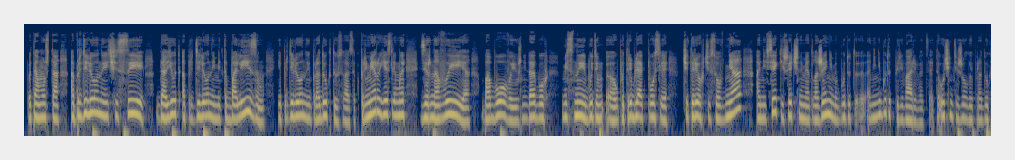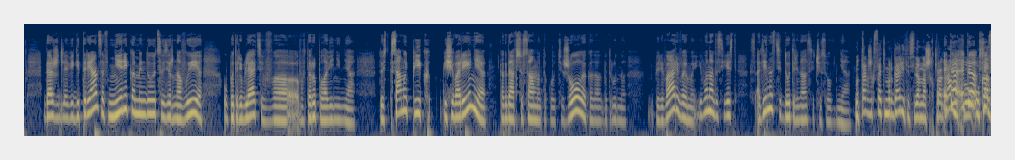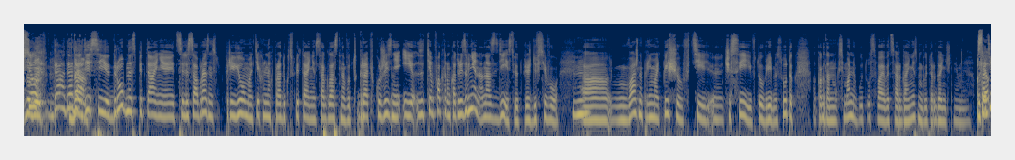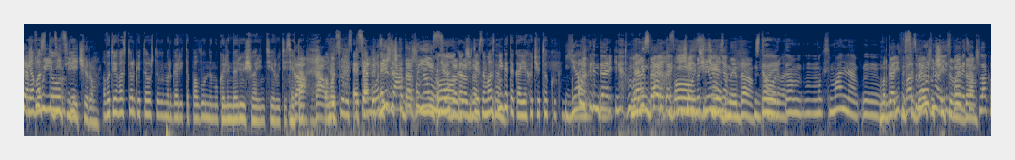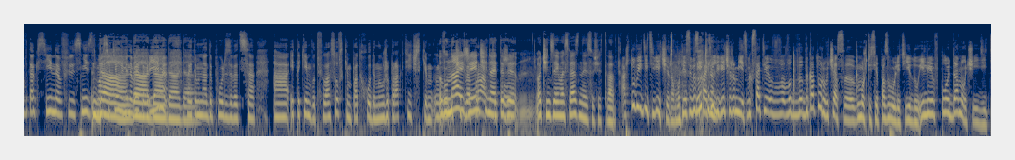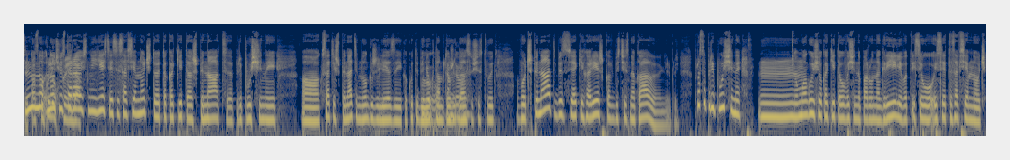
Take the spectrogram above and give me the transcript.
потому что определенные часы дают определенный метаболизм и определенные продукты усваиваются. К примеру, если мы зерновые, бобовые, уж не дай бог мясные будем э, употреблять после 4 часов дня, они все кишечными отложениями будут, э, они не будут перевариваться. Это очень тяжелый продукт. Даже для вегетарианцев не рекомендуется зерновые употреблять в, во второй половине дня. То есть самый пик пищеварение, когда все самое такое тяжелое, казалось бы, трудно перевариваемый, его надо съесть с 11 до 13 часов дня. Вот так же, кстати, Маргарита всегда в наших программах это, это указывает... Всё, всё... Да, да, да, да, здесь и дробность питания, и целесообразность приема тех или иных продуктов питания согласно вот графику жизни и тем факторам, которые извне на нас действуют прежде всего. Mm-hmm. А, важно принимать пищу в те э, часы и в то время суток, когда она максимально будет усваиваться организм, будет органичный ему. Кстати, а я что восторге... вы едите вечером? А вот я в восторге того, что вы, Маргарита, по лунному календарю еще ориентируетесь. Да, это, да, у вот, целая специальная это, книжечка это, даже есть. О, да, как да, чудесно. Да. У вас да. книга такая, я хочу такую. Я календарики. Да? Календарики замечательные, очень удобные, да. Здорово. Да, это максимально Маргарита учитывает. избавиться от шлаков, токсинов, снизить массу тела именно в это время. Поэтому надо пользоваться а, и таким вот философским подходом, и уже практическим. Луна и женщина — это же очень взаимосвязанные существа. А что вы едите вечером? Вот если вы захотели вечером есть. Вы, кстати, вот до, до которого часа можете себе позволить еду? Или вплоть до ночи едите? Ну, ну ночью стараюсь не есть. Если совсем ночь, то это какие-то шпинат э, припущенный. А, кстати, в шпинате много железа, и какой-то белок, белок там, там тоже, да. да, существует. Вот шпинат без всяких орешков, без чеснока, э, просто припущенный. Могу еще какие-то овощи на пару на гриле, вот если, если это совсем ночь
